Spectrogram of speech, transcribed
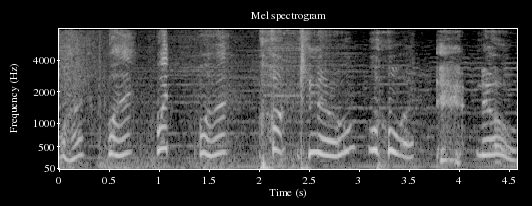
What? What? What? What? Oh, no. What? No.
